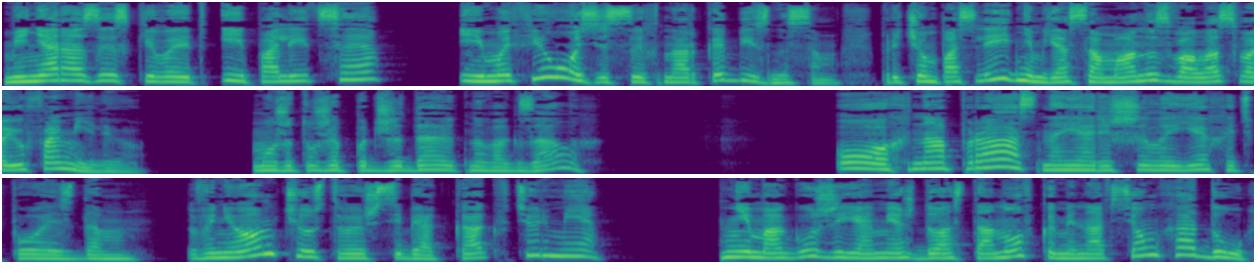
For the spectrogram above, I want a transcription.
меня разыскивает и полиция, и мафиози с их наркобизнесом, причем последним я сама назвала свою фамилию. Может, уже поджидают на вокзалах? Ох, напрасно я решила ехать поездом. В нем чувствуешь себя как в тюрьме. Не могу же я между остановками на всем ходу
